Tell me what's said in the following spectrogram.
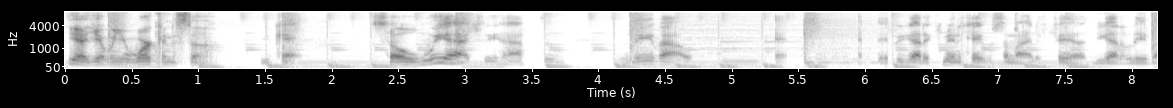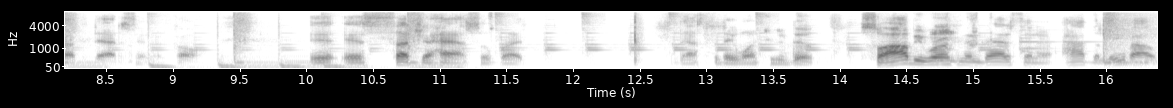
Yeah, yeah, when you're working and stuff. you can't. So we actually have to leave out. If we got to communicate with somebody in the field, you got to leave out the data center call. It, it's such a hassle, but that's what they want you to do. So I'll be working in the data center. I have to leave out,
